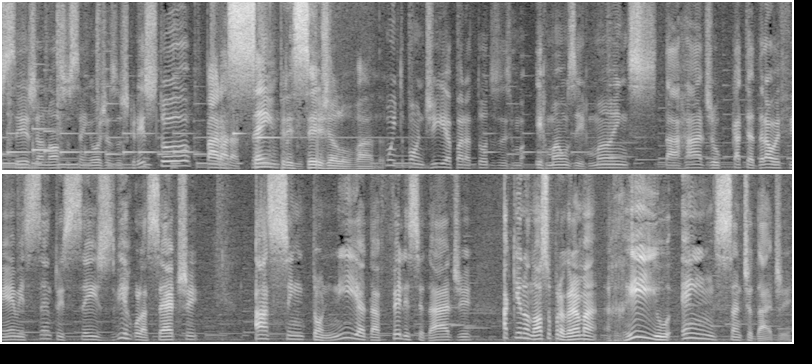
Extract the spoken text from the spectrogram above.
Seja nosso Senhor Jesus Cristo. Para, sempre, seja louvado. Muito bom dia para todos os irmã- irmãos e irmãs da Rádio Catedral FM 106,7, a sintonia da felicidade, aqui no nosso programa Rio em Santidade.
